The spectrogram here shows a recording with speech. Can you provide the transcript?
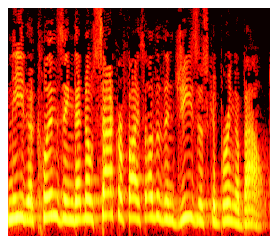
need a cleansing that no sacrifice other than Jesus could bring about.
